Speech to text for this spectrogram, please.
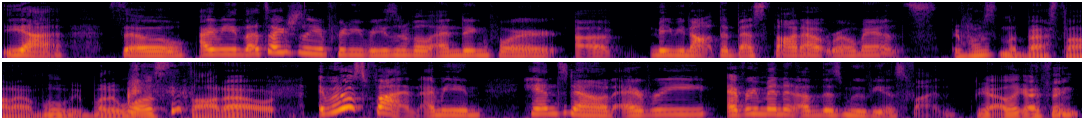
Yeah. So, I mean, that's actually a pretty reasonable ending for uh maybe not the best thought out romance. It wasn't the best thought out movie, but it was thought out. It was fun. I mean, hands down, every every minute of this movie is fun. Yeah, like I think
